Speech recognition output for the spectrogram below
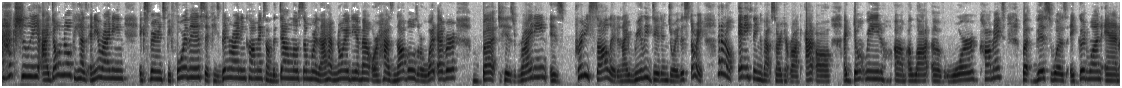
actually, I don't know if he has any writing experience before this, if he's been writing comics on the down low somewhere that I have no idea about, or has novels or whatever, but his writing is pretty solid and I really did enjoy this story. I don't know anything about Sergeant Rock at all. I don't read um, a lot of war comics, but this was a good one and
